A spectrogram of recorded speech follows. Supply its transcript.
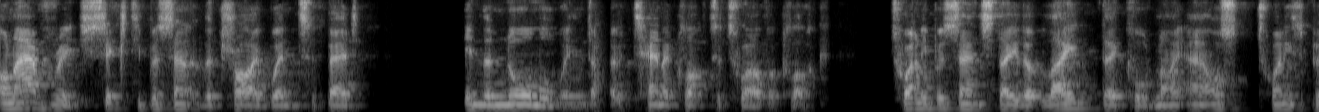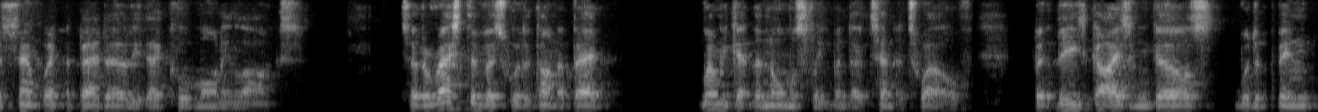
on average, 60% of the tribe went to bed in the normal window, 10 o'clock to 12 o'clock. 20% stayed up late, they're called night owls. 20% went to bed early, they're called morning larks. So the rest of us would have gone to bed when we get the normal sleep window, 10 to 12. But these guys and girls would have been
